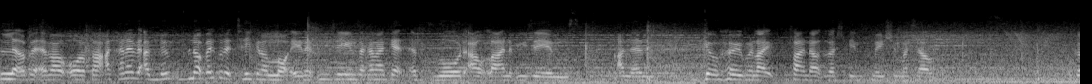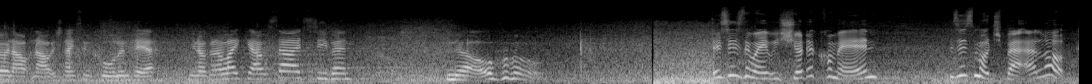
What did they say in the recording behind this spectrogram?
a little bit about all of that. I kind of I'm not very good at taking a lot in at museums. I kind of get a broad outline of museums and then go home and like find out the rest of the information myself. We're going out now. It's nice and cool in here. You're not gonna like it outside Stephen. No. This is the way we should have come in. This is much better. Look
